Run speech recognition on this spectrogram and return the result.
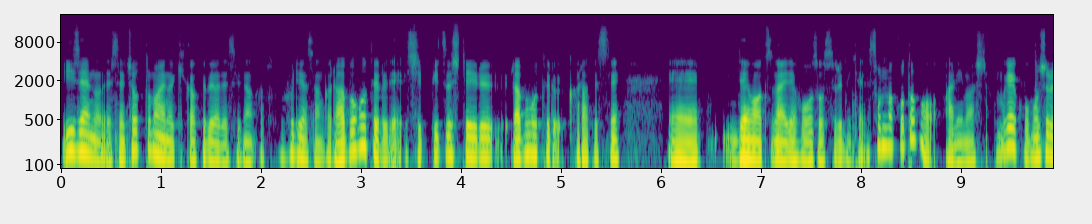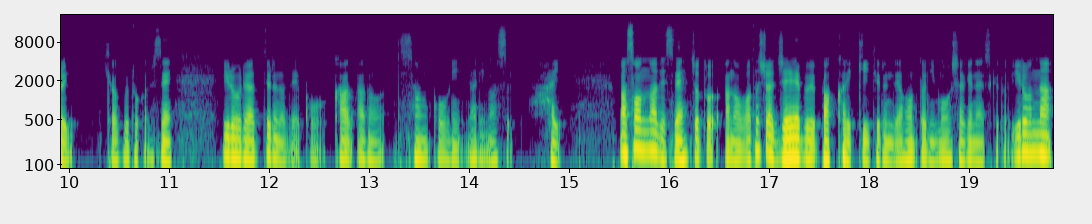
以前のですね、ちょっと前の企画ではですね、なんか古谷さんがラブホテルで執筆しているラブホテルからですね、えー、電話をつないで放送するみたいな、そんなこともありました。結構面白い企画とかですね、いろいろやってるので、こう、かあの参考になります。はい。まあ、そんなですね、ちょっとあの私は JAV ばっかり聞いてるんで、本当に申し訳ないですけど、いろんな、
